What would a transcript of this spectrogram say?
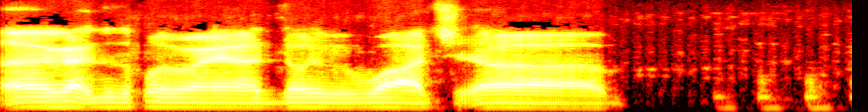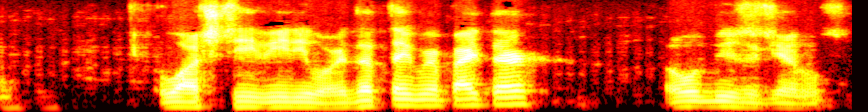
I've gotten to the point where I don't even watch uh, watch TV anymore. That thing right back there, old music channels.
